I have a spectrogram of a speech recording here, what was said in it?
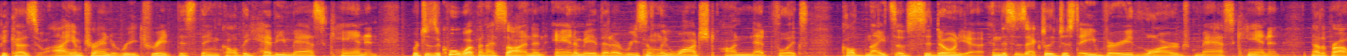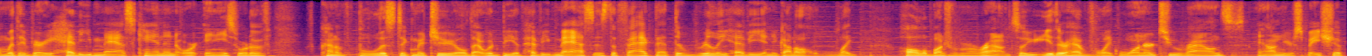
because I am trying to recreate this thing called the heavy mass cannon, which is a cool weapon I saw in an anime that I recently watched on Netflix called Knights of Sidonia, and this is actually just a very large mass cannon. Now the problem with a very heavy mass cannon or any sort of kind of ballistic material that would be of heavy mass is the fact that they're really heavy and you gotta like haul a bunch of them around. So you either have like one or two rounds on your spaceship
